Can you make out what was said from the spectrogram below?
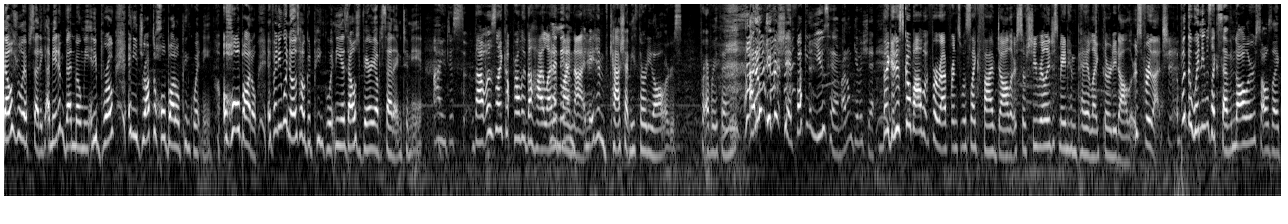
That was really upsetting. I made him Venmo me, and he broke, and he dropped a whole bottle of Pink Whitney, a whole bottle. If anyone knows how good Pink Whitney is, that was very upsetting to me. I just that was like probably the highlight And of my him, night. I made him cash at me thirty dollars for everything. I don't give a shit. Fucking use him. I don't give a shit. the disco ball, for reference, was like five dollars. So she really just made him pay like thirty dollars for that shit. But the Whitney was like seven dollars, so I was like,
